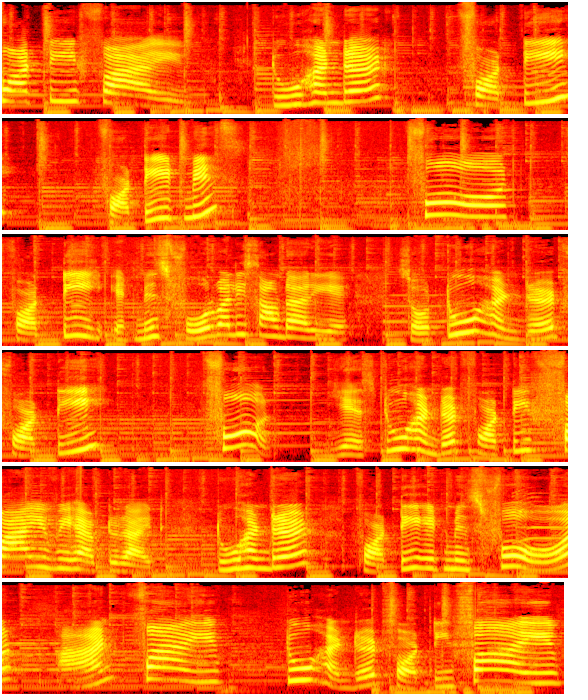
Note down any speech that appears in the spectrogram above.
Forty five two hundred forty forty it means four forty it means four वाली साउंड आ रही है so two hundred forty four yes two hundred forty five we have to write two hundred forty it means four and five two hundred forty five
